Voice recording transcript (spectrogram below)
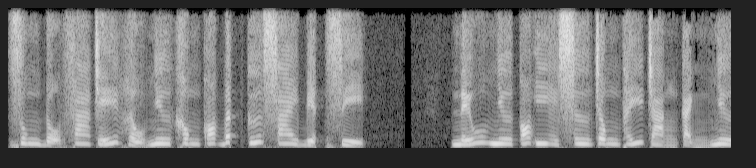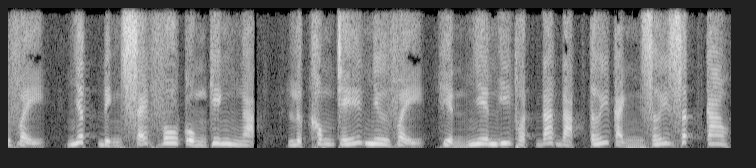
Dung độ pha chế hầu như không có bất cứ sai biệt gì. Nếu như có y sư trông thấy tràng cảnh như vậy, nhất định sẽ vô cùng kinh ngạc, Lực không chế như vậy, hiển nhiên y thuật đã đạt tới cảnh giới rất cao.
